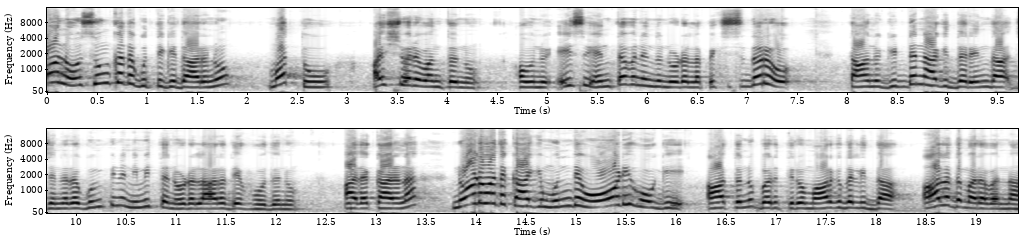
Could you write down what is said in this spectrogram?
ಅವನು ಸುಂಕದ ಗುತ್ತಿಗೆದಾರನು ಮತ್ತು ಐಶ್ವರ್ಯವಂತನು. ಅವನು ಏಸು ಎಂಥವನೆಂದು ನೋಡಲು ಅಪೇಕ್ಷಿಸಿದರೂ ತಾನು ಗಿಡ್ಡನಾಗಿದ್ದರಿಂದ ಜನರ ಗುಂಪಿನ ನಿಮಿತ್ತ ನೋಡಲಾರದೆ ಹೋದನು. ಆದ ಕಾರಣ ನೋಡುವುದಕ್ಕಾಗಿ ಮುಂದೆ ಓಡಿ ಹೋಗಿ ಆತನು ಬರುತ್ತಿರುವ ಮಾರ್ಗದಲ್ಲಿದ್ದ ಆಲದ ಮರವನ್ನು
